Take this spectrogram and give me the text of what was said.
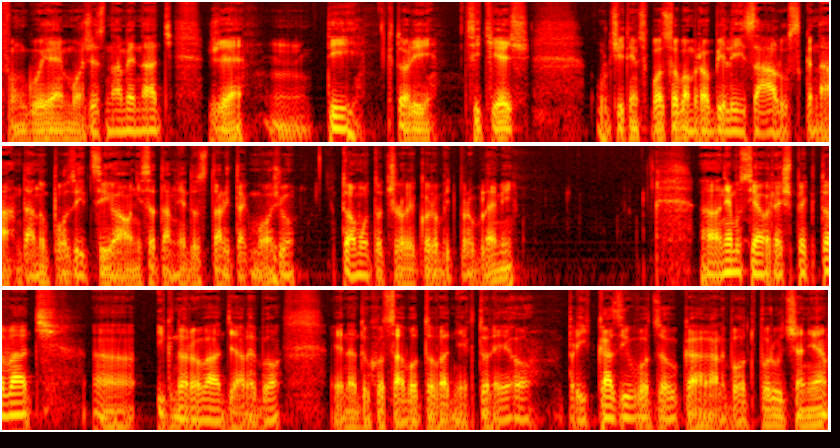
funguje, môže znamenať, že tí, ktorí si tiež určitým spôsobom robili zálusk na danú pozíciu a oni sa tam nedostali, tak môžu tomuto človeku robiť problémy nemusia ho rešpektovať, ignorovať alebo jednoducho sabotovať niektoré jeho príkazy v odzovkách alebo odporúčania.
